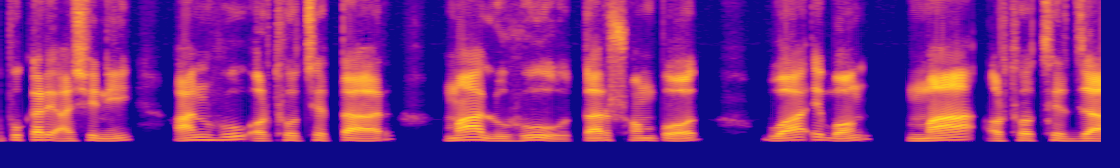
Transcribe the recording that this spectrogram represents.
উপকারে আসেনি। আনহু অর্থ হচ্ছে তার মা লুহু তার সম্পদ ওয়া এবং মা অর্থ হচ্ছে যা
